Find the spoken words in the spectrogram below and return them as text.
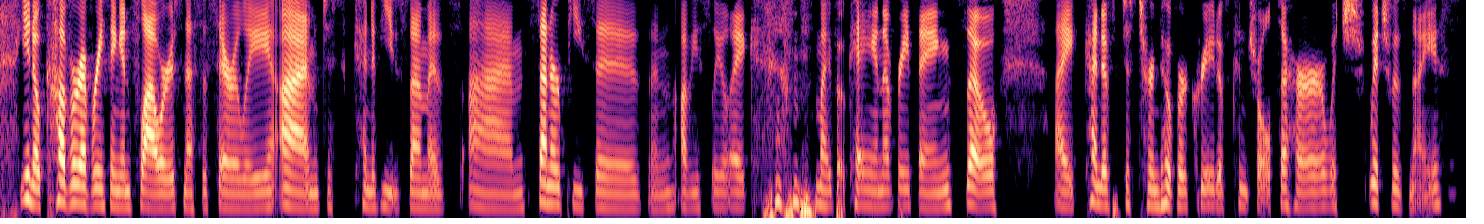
you know cover everything in flowers necessarily um just kind of use them as um centerpieces and obviously like my bouquet and everything so I kind of just turned over creative control to her, which which was nice.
